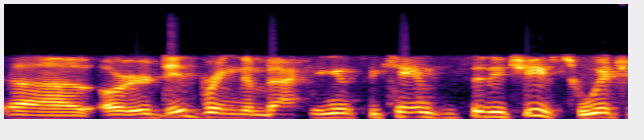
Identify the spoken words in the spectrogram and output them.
uh, or did bring them back against the Kansas City Chiefs. Which,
